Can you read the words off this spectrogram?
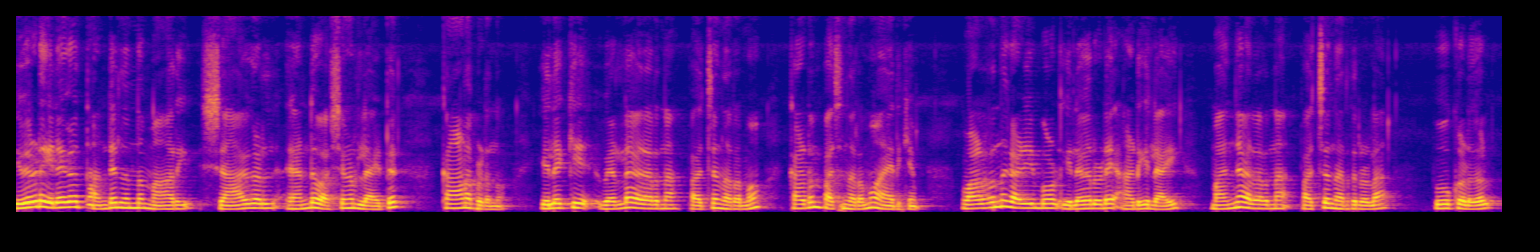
ഇവയുടെ ഇലകൾ തണ്ടിൽ നിന്നും മാറി ശാഖകളിൽ രണ്ട് വശങ്ങളിലായിട്ട് കാണപ്പെടുന്നു. ഇലയ്ക്ക് വെള്ള കലർന്ന പച്ച നിറമോ കടും പച്ച നിറമോ ആയിരിക്കും. വളർന്നു കഴിയുമ്പോൾ ഇലകളുടെ അടിയിലായി മഞ്ഞ കലർന്ന പച്ച നിറത്തിലുള്ള പൂക്കളുകൾ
